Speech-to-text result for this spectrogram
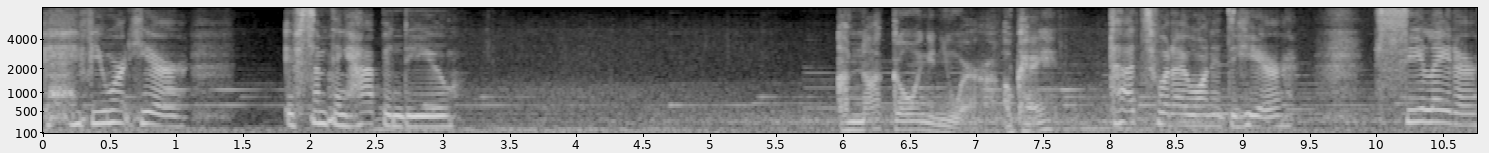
if you weren't here. If something happened to you. I'm not going anywhere, okay? That's what I wanted to hear. See you later.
